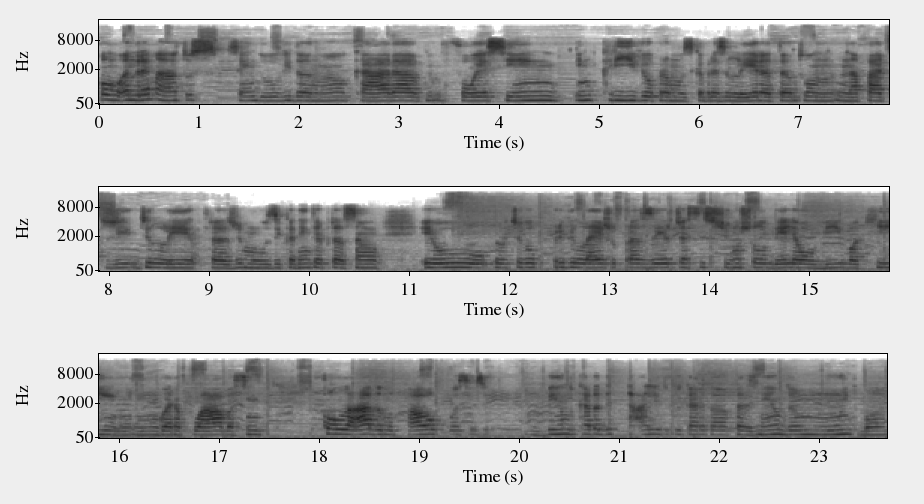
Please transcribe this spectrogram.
Bom, André Matos, sem dúvida, não? o cara foi assim incrível para a música brasileira, tanto na parte de, de, letras, de música, de interpretação. Eu, eu tive o privilégio, o prazer de assistir um show dele ao vivo aqui em, em Guarapuava, assim, colada no palco, assim, vendo cada detalhe do que o cara estava fazendo, é muito bom.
